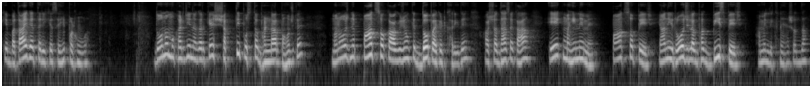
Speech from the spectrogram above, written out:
के बताए गए तरीके से ही पढ़ूँगा। दोनों मुखर्जी नगर के शक्ति पुस्तक भंडार पहुँच गए। मनोज ने 500 कागजों के दो पैकेट खरीदे और श्रद्धा से कहा, एक महीने में 500 पेज, यानी रोज लगभग 20 पेज हमें लिखने हैं श्रद्धा।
